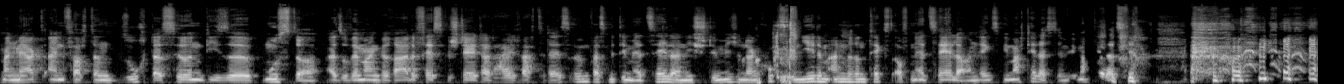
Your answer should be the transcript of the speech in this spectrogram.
man merkt einfach, dann sucht das Hirn diese Muster. Also wenn man gerade festgestellt hat, halt, warte, da ist irgendwas mit dem Erzähler nicht stimmig und dann guckst du in jedem anderen Text auf den Erzähler und denkst, wie macht der das denn? Wie macht der das denn?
